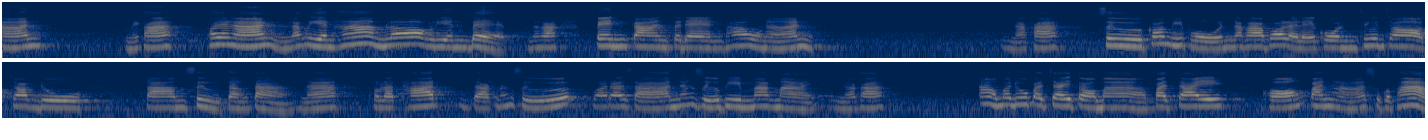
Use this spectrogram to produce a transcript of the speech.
นั้นถูกไหมคะเพราะฉะนั้นนักเรียนห้ามลอกเรียนแบบนะคะเป็นการแสดงเท่านั้น นะคะ สื่อก็มีผลนะคะ เพราะหลาย ๆ คนชื่นชอบชอบดูตามสื่อต่าง ๆ นะ โทรทัศน์จากหนังสือวารสารหนังสือพิมพ์มากมายนะคะเอามาดูปัจจัยต่อมา ปัจจัยของปัญหาสุขภาพ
